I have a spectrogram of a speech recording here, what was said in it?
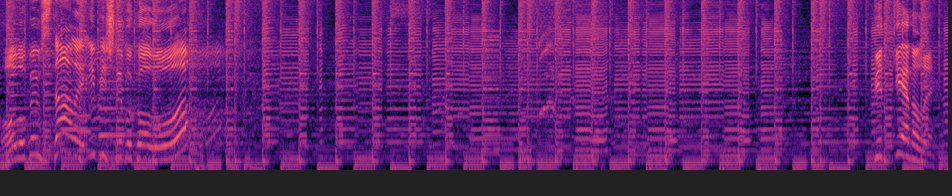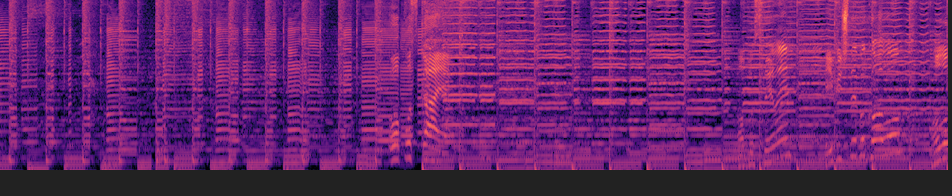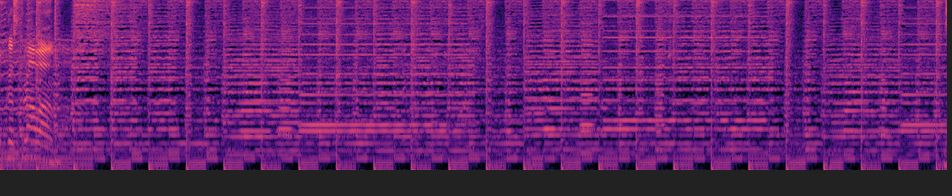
Голуби встали і пішли по колу. Оп! Підкинули. Опускає. Опустили і пішли по колу. Голубка справа.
